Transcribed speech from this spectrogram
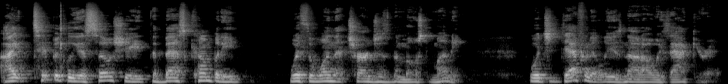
I typically associate the best company with the one that charges the most money, which definitely is not always accurate.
